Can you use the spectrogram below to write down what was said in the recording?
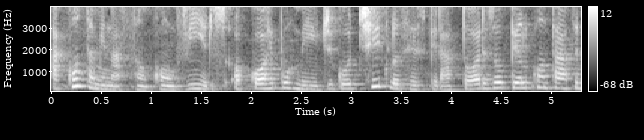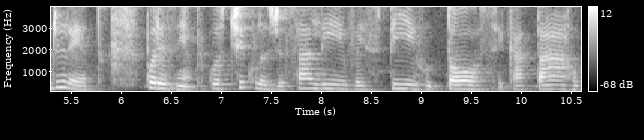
A contaminação com o vírus ocorre por meio de gotículas respiratórias ou pelo contato direto. Por exemplo, gotículas de saliva, espirro, tosse, catarro,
